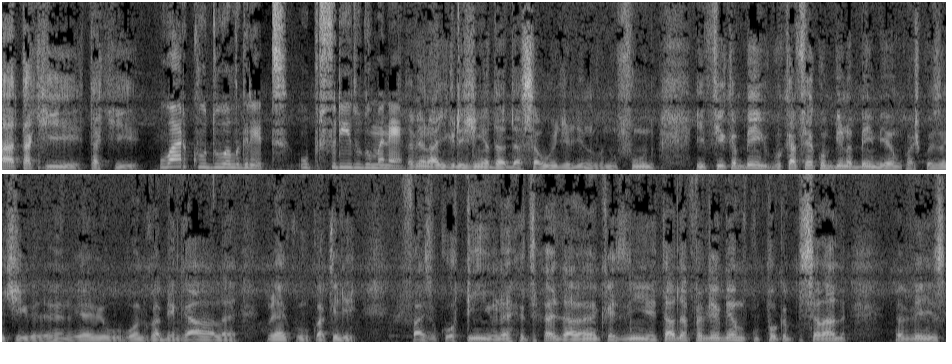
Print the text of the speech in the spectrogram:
ah, tá aqui, tá aqui. O Arco do Alegrete, o preferido do Mané. Tá vendo a igrejinha da, da saúde ali no, no, fundo? E fica bem, o café combina bem mesmo com as coisas antigas, tá vendo? E aí o homem com a bengala, a mulher com, com aquele, faz o corpinho, né? da ancazinha e tal, dá para ver mesmo com pouca pincelada a ver isso.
